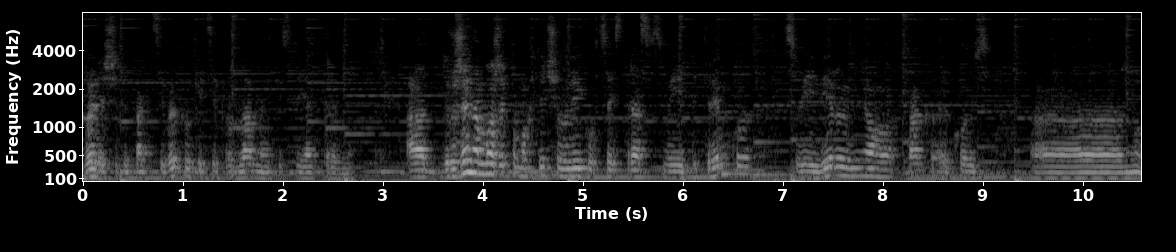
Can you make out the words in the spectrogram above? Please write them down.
вирішити так ці виклики, ці проблеми, які стоять перед ним. А дружина може допомогти чоловіку в цей стрес своєю підтримкою, своєю вірою в нього, так, якоюсь е, ну,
